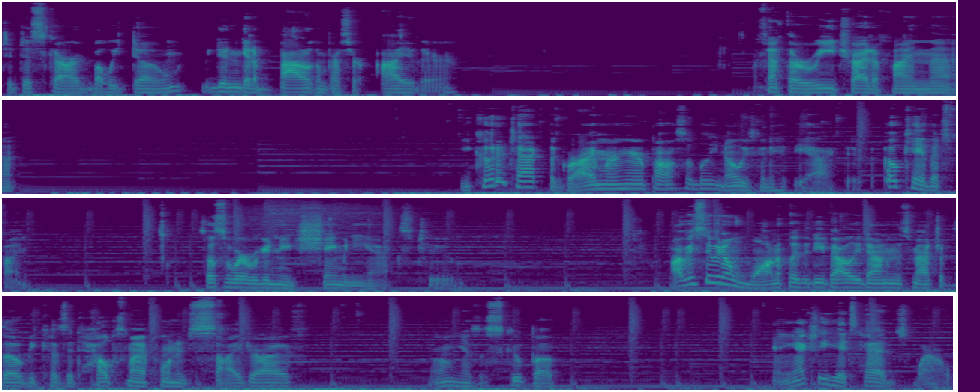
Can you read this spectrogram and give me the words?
to discard, but we don't. We didn't get a Battle Compressor either. Let's have to retry to find that. He could attack the Grimer here, possibly. No, he's going to hit the active. Okay, that's fine. It's also where we're going to need Shaymin EX, too. Obviously, we don't want to play the D-Valley down in this matchup, though, because it helps my opponent's side drive. Oh, he has a scoop up. And he actually hits heads. Wow.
